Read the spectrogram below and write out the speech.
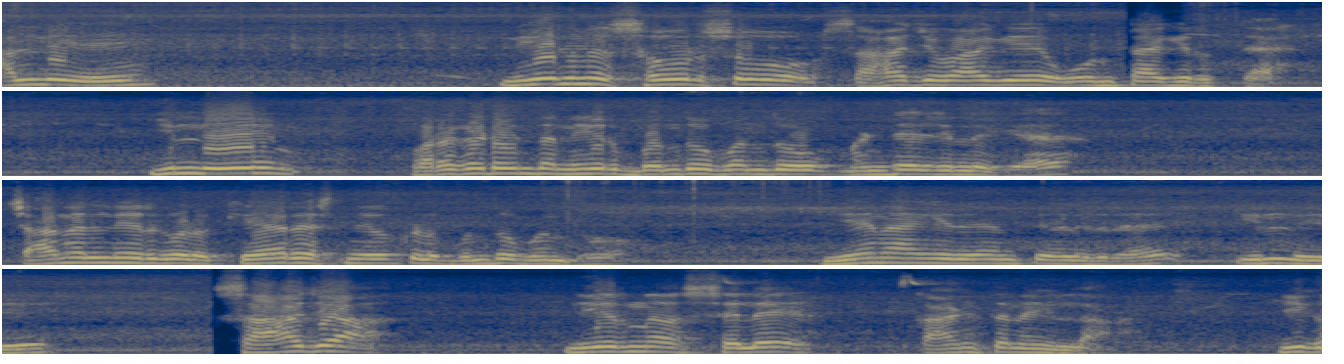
ಅಲ್ಲಿ ನೀರಿನ ಸೋರ್ಸು ಸಹಜವಾಗಿ ಉಂಟಾಗಿರುತ್ತೆ. ಇಲ್ಲಿ ಹೊರಗಡೆಯಿಂದ ನೀರು ಬಂದು ಬಂದು ಮಂಡ್ಯ ಜಿಲ್ಲೆಗೆ ಚಾನಲ್ ನೀರುಗಳು ಕೆ ಆರ್ ಎಸ್ ನೀರುಗಳು ಬಂದು ಬಂದು ಏನಾಗಿದೆ ಅಂತ ಹೇಳಿದರೆ ಇಲ್ಲಿ ಸಹಜ ನೀರಿನ ಸೆಲೆ ಕಾಣ್ತಾನೆ ಇಲ್ಲ. ಈಗ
